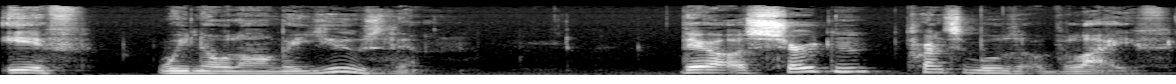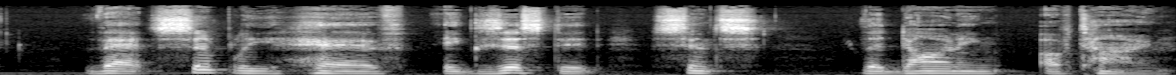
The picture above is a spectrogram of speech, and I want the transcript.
if we no longer use them. There are certain principles of life that simply have existed since the dawning of time.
